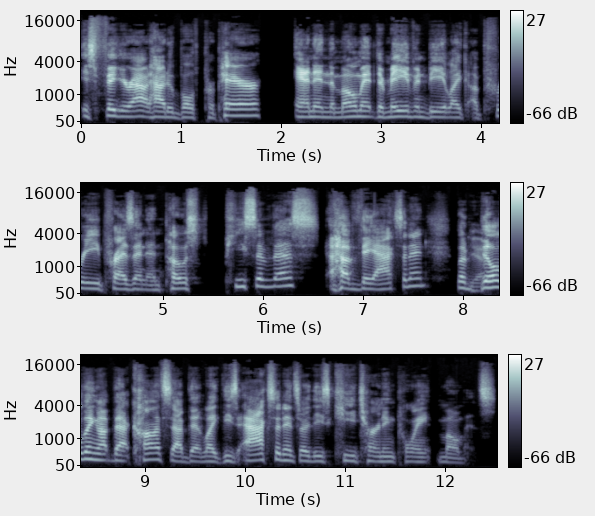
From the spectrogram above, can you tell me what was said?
is figure out how to both prepare and in the moment, there may even be like a pre, present, and post piece of this, of the accident, but Yeah. building up that concept that like these accidents are these key turning point moments.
